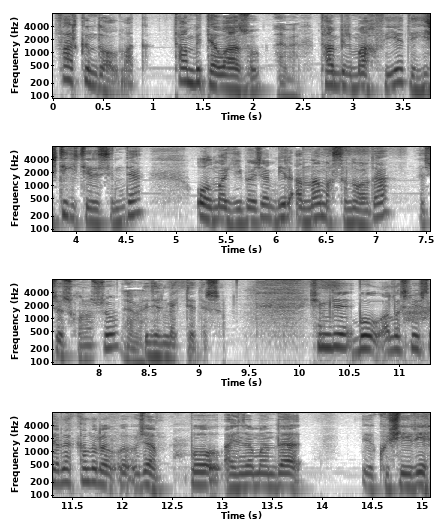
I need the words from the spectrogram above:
farkında olmak. Tam bir tevazu, Evet. tam bir mahfiyet ve hiçlik içerisinde olma gibi hocam bir anlam aslında orada söz konusu Evet. edilmektedir. Şimdi bu alışverişle alakalı olarak hocam bu aynı zamanda e, Kuşeyri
